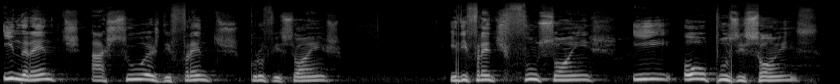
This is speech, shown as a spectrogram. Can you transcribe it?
inerentes às suas diferentes profissões e diferentes funções e ou posições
